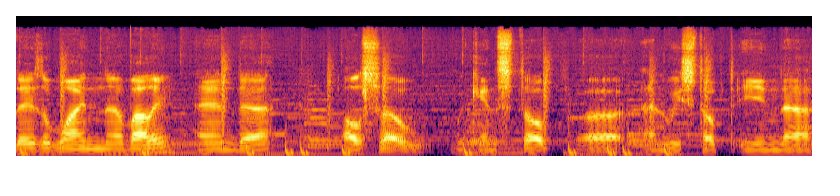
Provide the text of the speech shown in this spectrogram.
there is a wine uh, valley, and uh, also we can stop. Uh, and we stopped in uh,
